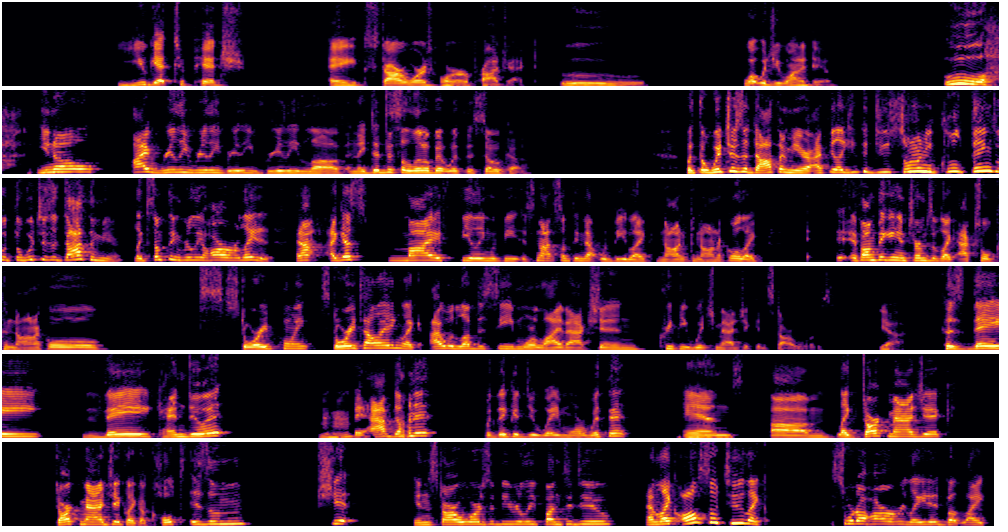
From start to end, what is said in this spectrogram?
you get to pitch a Star Wars horror project. Ooh. What would you want to do? Ooh, you know, I really, really, really, really love, and they did this a little bit with Ahsoka. But the Witches of Dathomir, I feel like you could do so many cool things with the Witches of Dathomir, like something really horror related. And I, I guess my feeling would be it's not something that would be like non-canonical. Like if I'm thinking in terms of like actual canonical story point storytelling, like I would love to see more live action creepy witch magic in Star Wars Yeah. Because they they can do it. Mm-hmm. They have done it, but they could do way more with it. And um, like dark magic, dark magic, like occultism shit in Star Wars would be really fun to do. And like also too, like sort of horror related, but like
